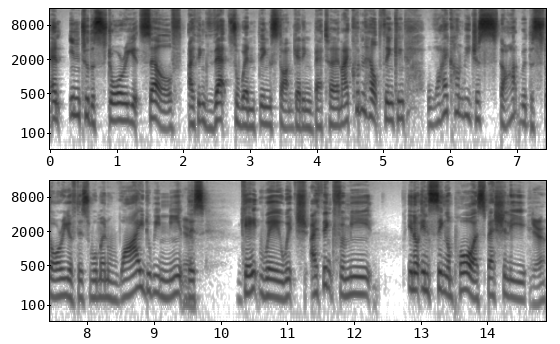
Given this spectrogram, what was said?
and into the story itself, I think that's when things start getting better. And I couldn't help thinking, why can't we just start with the story of this woman? Why do we need this gateway, which I think for me, you know, in Singapore especially, Yeah.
